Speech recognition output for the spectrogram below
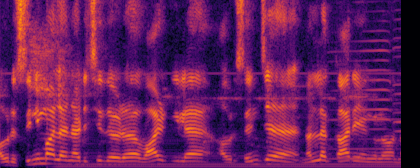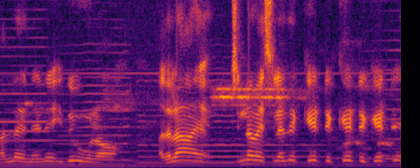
அவர் சினிமாவில் நடித்ததோட வாழ்க்கையில் அவர் செஞ்ச நல்ல காரியங்களும் நல்ல நினை இதுவுங்களும் அதெல்லாம் சின்ன வயசுலேருந்தே கேட்டு கேட்டு கேட்டு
